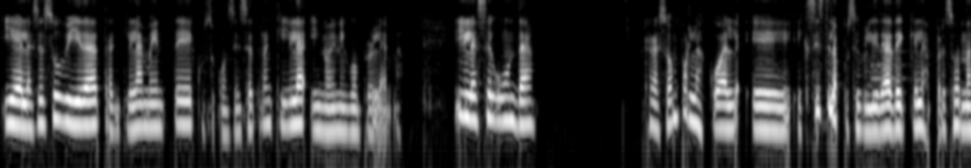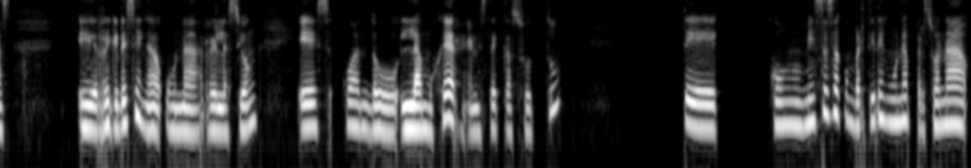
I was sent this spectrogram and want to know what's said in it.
y él hace su vida tranquilamente, con su conciencia tranquila y no hay ningún problema. Y la segunda razón por la cual eh, existe la posibilidad de que las personas eh, regresen a una relación es cuando la mujer, en este caso tú, te comienzas a convertir en una persona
